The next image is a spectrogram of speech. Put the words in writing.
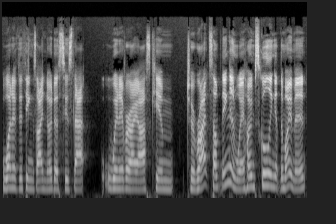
one of the things I notice is that whenever I ask him to write something, and we're homeschooling at the moment,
